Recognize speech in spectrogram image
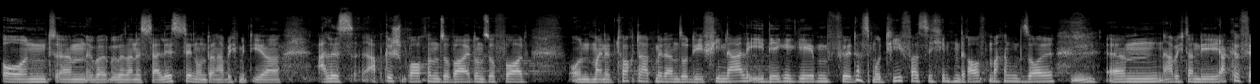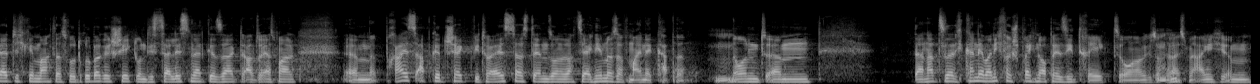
Und ähm, über, über seine Stylistin und dann habe ich mit ihr alles abgesprochen, so weit und so fort. Und meine Tochter hat mir dann so die finale Idee gegeben für das Motiv, was ich hinten drauf machen soll. Mhm. Ähm, habe ich dann die Jacke fertig gemacht, das wurde drüber geschickt und die Stylistin hat gesagt, also erstmal ähm, Preis abgecheckt, wie teuer ist das denn? So, und dann sagt sie, ja, ich nehme das auf meine Kappe. Mhm. Und ähm, dann hat sie gesagt, ich kann dir aber nicht versprechen, ob er sie trägt. So, habe ich gesagt, mhm. das ist mir eigentlich ähm,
